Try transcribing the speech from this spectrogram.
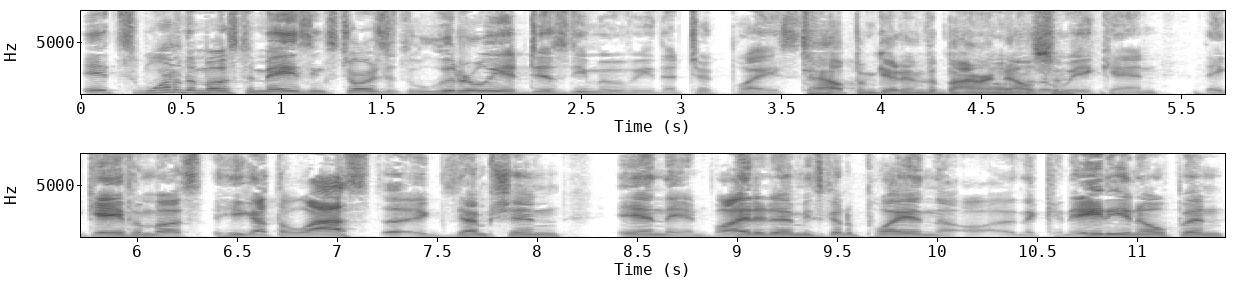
It's one of the most amazing stories. It's literally a Disney movie that took place to help him get into the Byron Nelson. the weekend. They gave him a. He got the last uh, exemption in. They invited him. He's going to play in the uh, in the Canadian Open.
